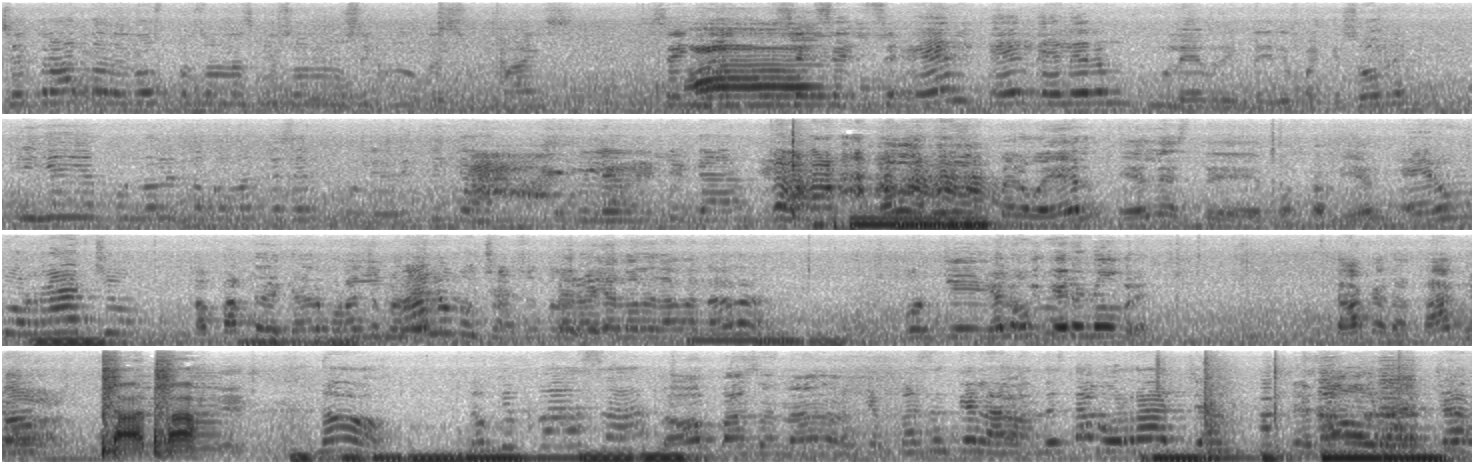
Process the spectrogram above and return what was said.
Se trata de dos personas que son unos hijos de su maíz. Se Ay. engan- se- se- se- él, él, él era un culebre y medio para que sobre. Y ella pues no le tocó más que ser culebrítica. Culebrítica. No, no, no, pero él, él este, pues también. Era un borracho. Aparte de que era borracho, Y pero, malo muchacho pero todavía. ella no le daba nada. Porque. ¿Qué es lo que quiere un hombre? Taca, ta, taca. Tata. No, lo que pasa. No pasa nada. Lo que pasa es que la banda está borracha. Está borracha.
